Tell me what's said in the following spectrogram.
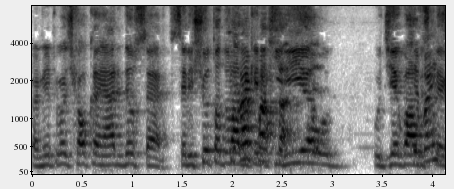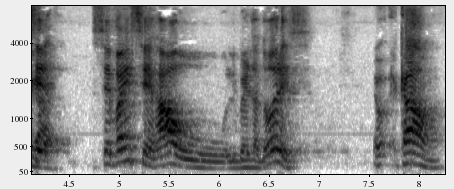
Pra mim ele pegou de calcanhar e deu certo. Se ele chuta do Você lado que passar- ele queria, o, o Diego Você Alves vai, pegava. encer- você vai encerrar o Libertadores? Eu- calma,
